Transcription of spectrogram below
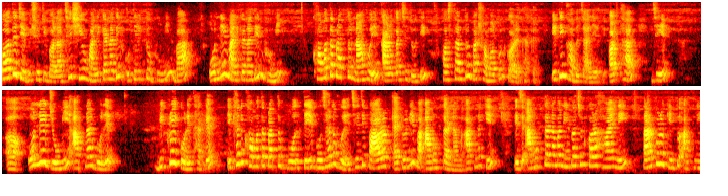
গতে যে বিষয়টি বলা আছে সিও মালিকানাধীন অতিরিক্ত ভূমি বা অন্যের মালিকানাধীন ভূমি ক্ষমতাপ্রাপ্ত না হয়ে কারও কাছে যদি হস্তান্তর বা সমর্পণ করে থাকেন এটি হবে জালিয়াতি। অর্থাৎ যে অন্যের জমি আপনার বলে বিক্রয় করে থাকেন এখানে ক্ষমতাপ্রাপ্ত বলতে বোঝানো হয়েছে যে পাওয়ার অফ অ্যাটর্নি বা আমুক্তারনামা। আপনাকে এই যে আমুক্তারনামা নির্বাচন করা হয়নি, তারপরেও কিন্তু আপনি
